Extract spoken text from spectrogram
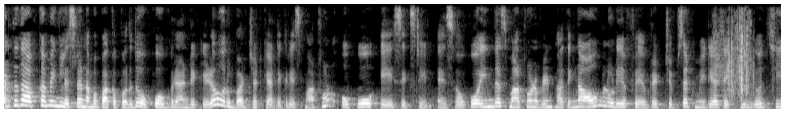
அடுத்தது அப்கமிங் லிஸ்ட்டில் நம்ம பார்க்க போகிறது ஒப்போ பிராண்டு கீழே ஒரு budget category smartphone Oppo A sixteen S Oppo இந்த ஸ்மார்ட் ஃபோன் அப்படின்னு பார்த்தீங்கன்னா அவங்களுடைய favourite chipset MediaTek Helio G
